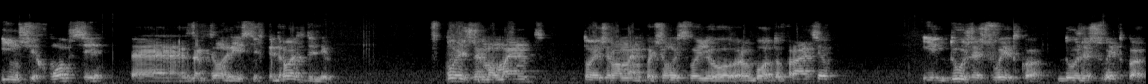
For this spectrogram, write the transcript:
інші хлопці е, з артилерійських підрозділів в той же момент, в той же момент почали свою роботу працю і дуже швидко, дуже швидко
